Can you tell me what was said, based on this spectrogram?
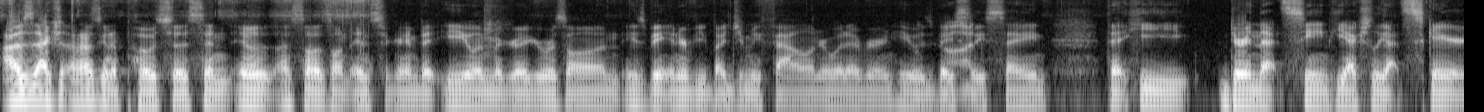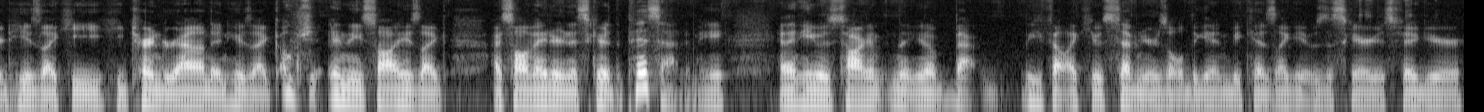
I was actually, and I was going to post this, and it was, I saw this on Instagram. But Ewan McGregor was on; he was being interviewed by Jimmy Fallon or whatever, and he was basically saying that he during that scene he actually got scared. He's like he he turned around and he was like, "Oh shit!" And he saw he's like, "I saw Vader and it scared the piss out of me." And then he was talking, you know, that he felt like he was seven years old again because like it was the scariest figure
